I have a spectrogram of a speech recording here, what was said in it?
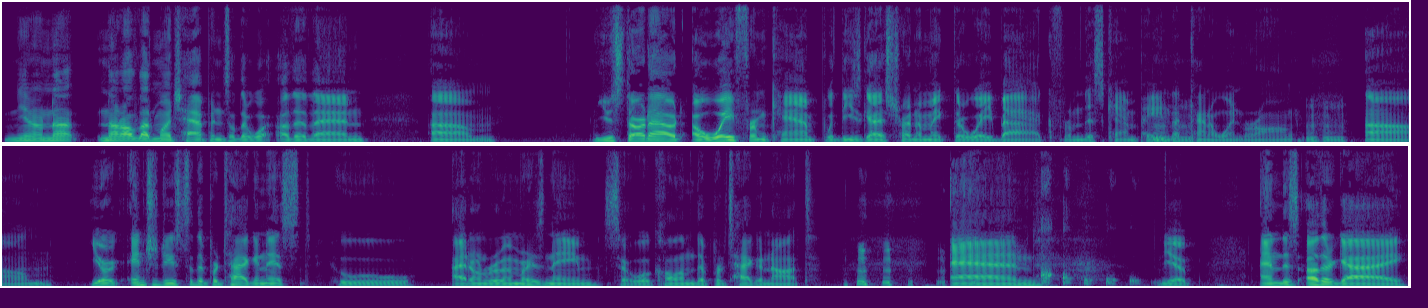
you know, not not all that much happens other other than, um, you start out away from camp with these guys trying to make their way back from this campaign that kind of went wrong. Um, you're introduced to the protagonist, who I don't remember his name, so we'll call him the protagonist. and yep, and this other guy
